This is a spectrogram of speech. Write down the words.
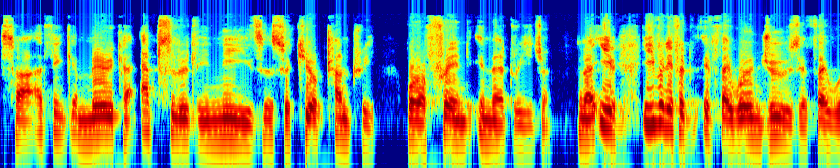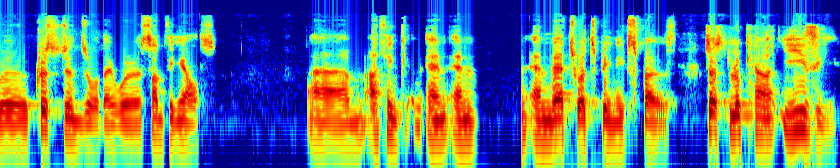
So I think America absolutely needs a secure country or a friend in that region. You know, even, even if it, if they weren't Jews, if they were Christians or they were something else, um, I think, and and and that's what's been exposed. Just look how easy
